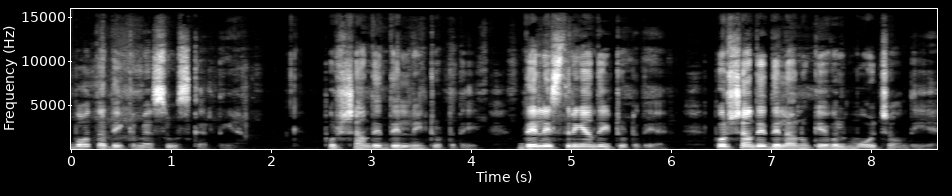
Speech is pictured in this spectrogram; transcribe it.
ਬਹੁਤ ਅਧਿਕ ਮਹਿਸੂਸ ਕਰਦੀਆਂ ਪੁਰਸ਼ਾਂ ਦੇ ਦਿਲ ਨਹੀਂ ਟੁੱਟਦੇ, ਦਿਲ ਇਸਤਰੀਆਂ ਦੇ ਹੀ ਟੁੱਟਦੇ ਆ। ਪੁਰਸ਼ਾਂ ਦੇ ਦਿਲਾਂ ਨੂੰ ਕੇਵਲ ਮੋਚ ਆਉਂਦੀ ਹੈ,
